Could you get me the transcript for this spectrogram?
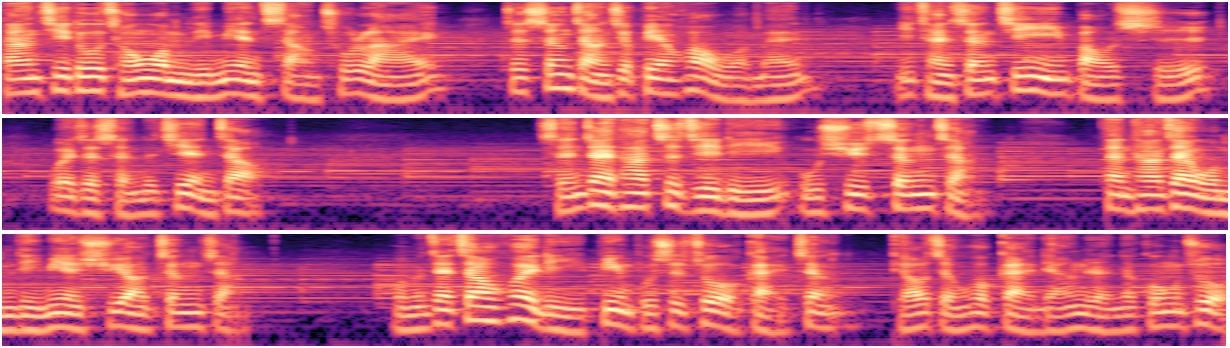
当基督从我们里面长出来，这生长就变化我们，以产生金银宝石，为着神的建造。神在他自己里无需增长，但他在我们里面需要增长。我们在教会里并不是做改正、调整或改良人的工作，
